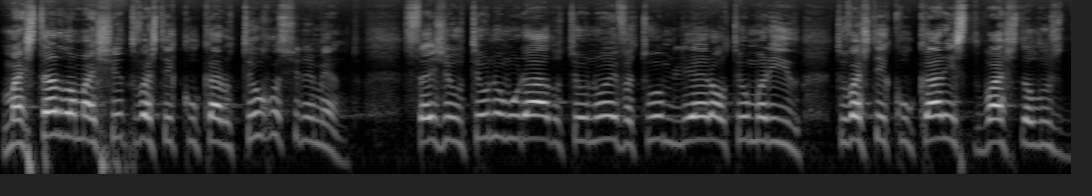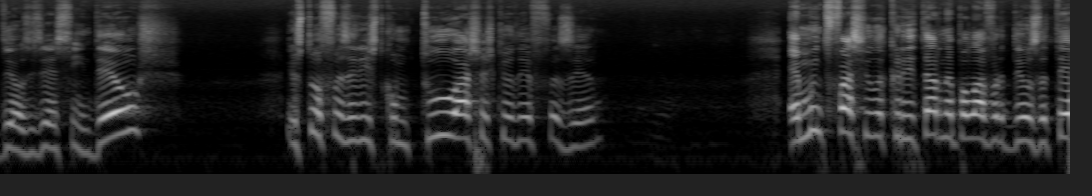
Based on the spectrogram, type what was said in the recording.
Mais tarde ou mais cedo tu vais ter que colocar o teu relacionamento, seja o teu namorado, o teu noivo, a tua mulher ou o teu marido, tu vais ter que colocar isso debaixo da luz de Deus e dizer assim: Deus, eu estou a fazer isto como tu achas que eu devo fazer. É muito fácil acreditar na palavra de Deus, até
